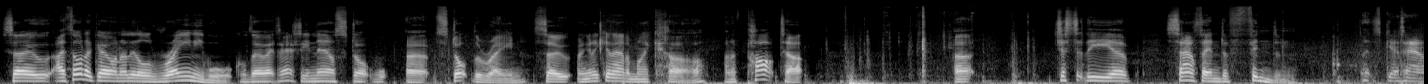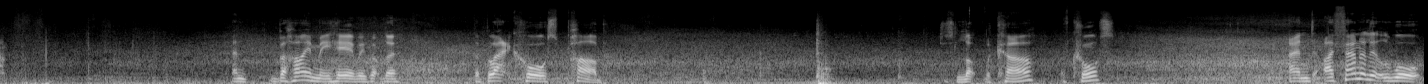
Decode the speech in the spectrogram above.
So I thought I'd go on a little rainy walk, although it's actually now stopped, uh, the rain. So I'm going to get out of my car and I've parked up uh, just at the uh, south end of Findon. Let's get out. And behind me here we've got the, the Black Horse pub. Just lock the car, of course. And I found a little walk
